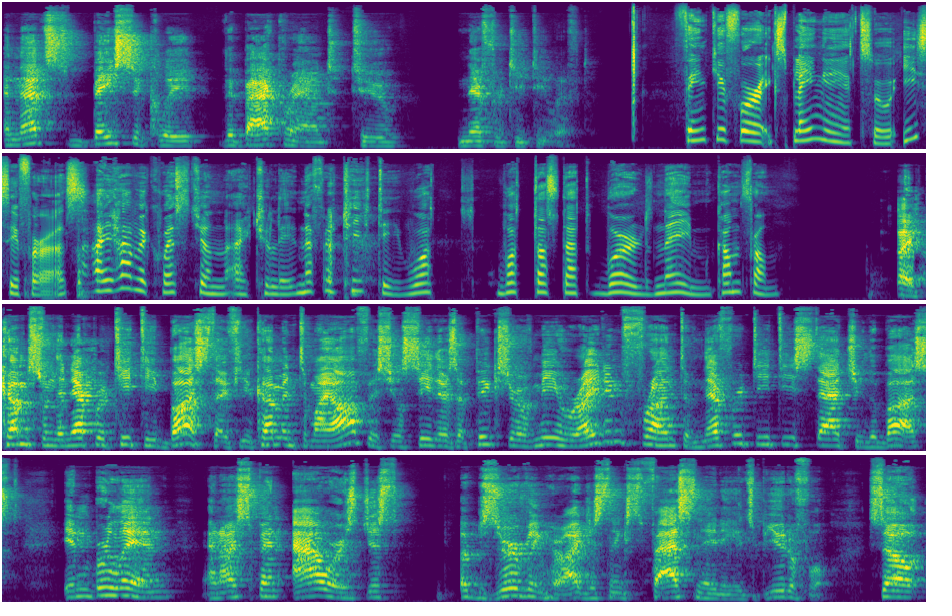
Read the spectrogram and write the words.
And that's basically the background to Nefertiti lift. Thank you for explaining it so easy for us. I have a question actually. Nefertiti, what what does that word name come from? It comes from the Nefertiti bust. If you come into my office, you'll see there's a picture of me right in front of Nefertiti's statue, the bust, in Berlin. And I spent hours just observing her. I just think it's fascinating. It's beautiful. So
